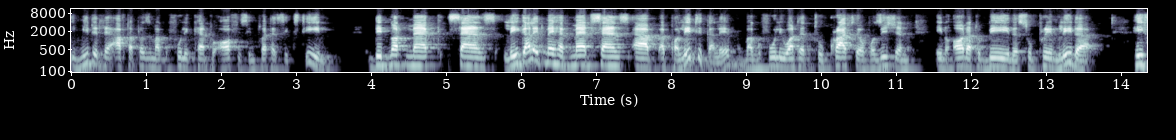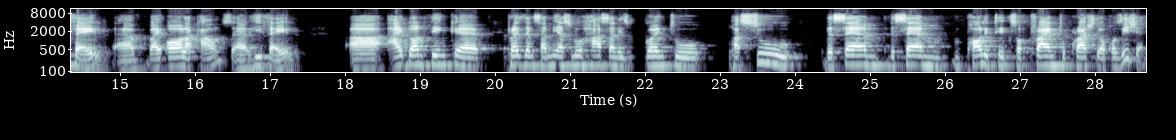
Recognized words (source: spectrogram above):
immediately after President Magufuli came to office in 2016 did not make sense legally. It may have made sense uh, uh, politically. Magufuli wanted to crush the opposition in order to be the supreme leader. He failed. Uh, by all accounts, uh, he failed. Uh, I don't think uh, President Samia Suluhu Hassan is going to pursue the same, the same politics of trying to crush the opposition,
